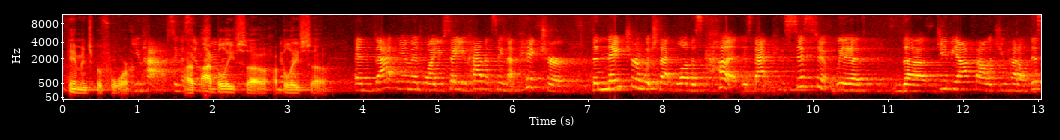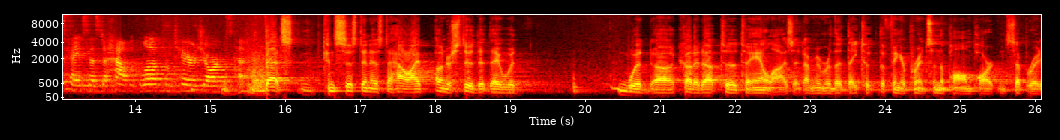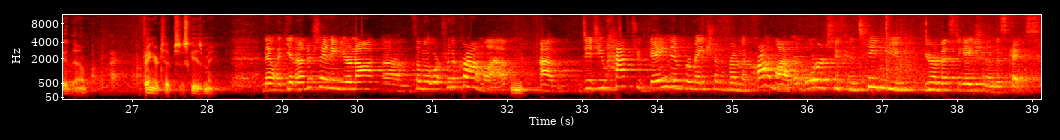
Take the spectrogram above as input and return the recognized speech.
image before. You have seen a I, similar I image? believe so, I believe so. And that image, while you say you haven't seen that picture, the nature in which that glove is cut, is that consistent with the GBI file that you had on this case as to how the glove from Tara's yard was cut? That's consistent as to how I understood that they would, would uh, cut it up to, to analyze it. I remember that they took the fingerprints and the palm part and separated them, fingertips, excuse me. Now, again, understanding you're not um, someone that worked for the crime lab, um, did you have to gain information from the crime lab in order to continue your investigation in this case?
